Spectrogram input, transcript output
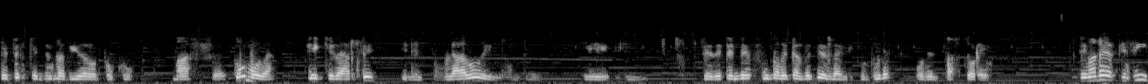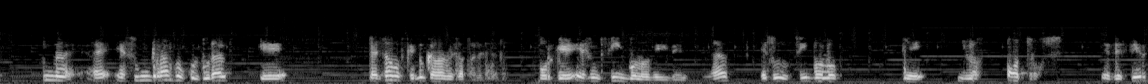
etcétera, tener una vida un poco más eh, cómoda que quedarse en el poblado en donde eh, se depende fundamentalmente de la agricultura o del pastoreo. De manera que sí, eh, es un rasgo cultural que pensamos que nunca va a desaparecer, porque es un símbolo de identidad, es un símbolo de los otros, es decir,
